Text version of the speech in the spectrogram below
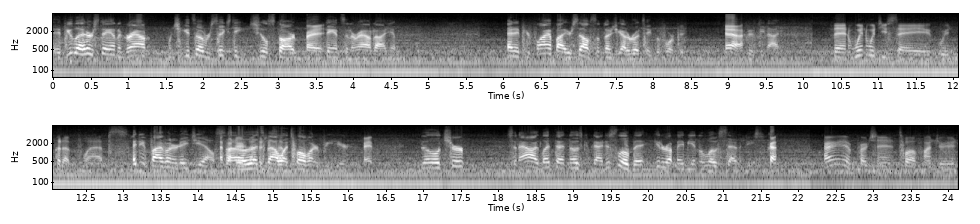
If you let her stay on the ground, when she gets over 60, she'll start Right. dancing around on you. And if you're flying by yourself, sometimes you got to rotate before 50, Yeah. 59. Then when would you say we'd put up flaps? I do 500 AGL, so 500, that's that's about what what 1,200 feet here. Right. A little chirp. So now I'd let that nose come down just a little bit, get her up maybe in the low 70s. Okay. Alright, approaching 1200.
